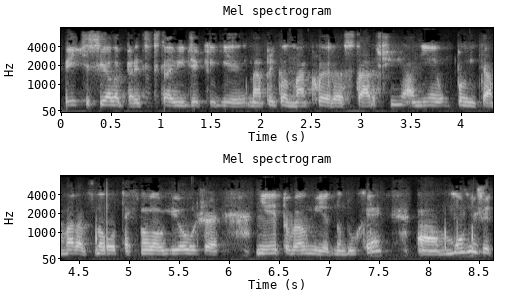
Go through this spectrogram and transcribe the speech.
Viete si ale predstaviť, že keď je napríklad makler starší a nie je úplný kamarát s novou technológiou, že nie je to veľmi jednoduché. A možno, že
